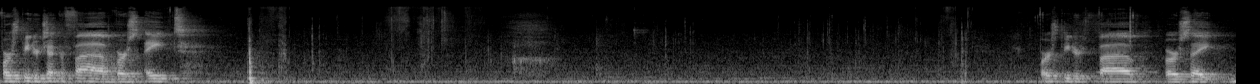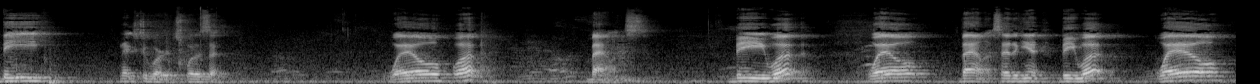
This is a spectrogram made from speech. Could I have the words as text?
1 Peter chapter 5 verse 8 1 Peter 5, verse 8. Be, next two words, what does it? Well, what? Balanced. Be what? Well balanced. Say it again. Be what? Well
